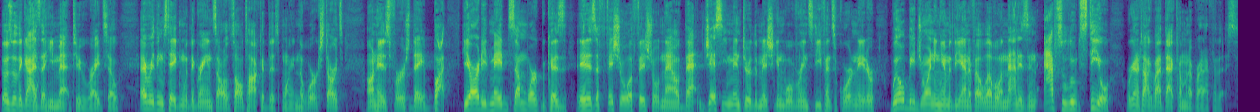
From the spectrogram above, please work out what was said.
those are the guys yeah. that he met too, right? So everything's taken with the grain of salt. It's all talk at this point, and the work starts on his first day. But he already made some work because it is official, official now that Jesse Minter, the Michigan Wolverines defensive coordinator, will be joining him at the NFL level, and that is an absolute steal. We're going to talk about that coming up right after this.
